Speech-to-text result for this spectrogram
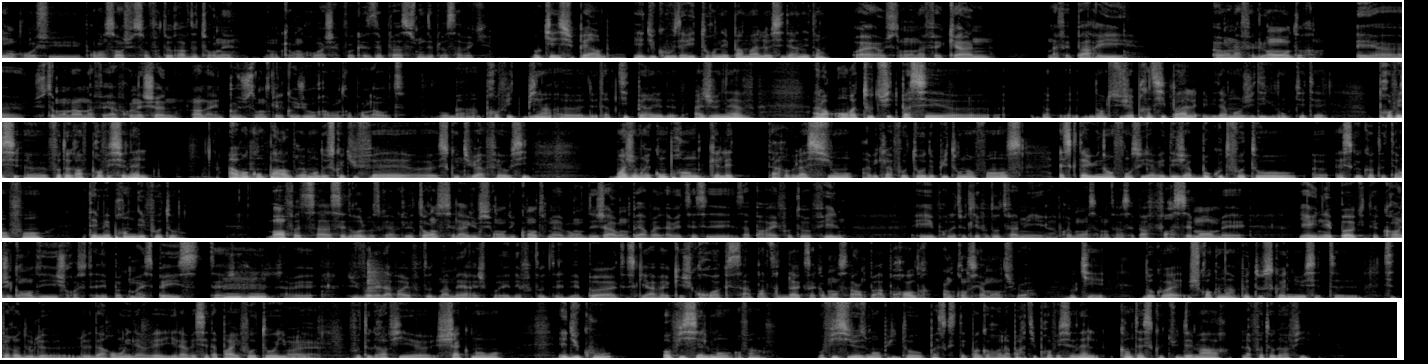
En gros, je suis, pour l'instant, je suis son photographe de tournée. Donc, en gros, à chaque fois qu'elle se déplace, je me déplace avec. Ok, superbe. Et du coup, vous avez tourné pas mal euh, ces derniers temps? Ouais, justement, on a fait Cannes, on a fait Paris, on a fait Londres, et euh, justement, là, on a fait Afro Nation. Là, on a une pause justement de quelques jours avant de reprendre la route. Bon, ben, profite bien euh, de ta petite période à Genève. Alors, on va tout de suite passer euh, dans, le sujet principal. Évidemment, j'ai dit que tu étais photographe professionnel. Avant qu'on parle vraiment de ce que tu fais, ce que tu as fait aussi, moi, j'aimerais comprendre quelle est ta relation avec la photo depuis ton enfance. Est-ce que tu as eu une enfance où il y avait déjà beaucoup de photos? Est-ce que quand tu étais enfant, t'aimais prendre des photos bon, En fait, c'est assez drôle parce qu'avec le temps, c'est là que je me suis rendu compte. Mais bon, déjà, mon père, il avait ses appareils photo, film, et il prenait toutes les photos de famille. Après, moi, ça ne m'intéressait pas forcément, mais il y a une époque de quand j'ai grandi, je crois que c'était l'époque MySpace. Mhm. j'avais, je volais l'appareil photo de ma mère et je prenais des photos de mes potes, ce qu'il y avait. Et je crois que c'est à partir de là que ça commençait un peu à prendre inconsciemment, tu vois. Ok. Donc ouais, je crois qu'on a un peu tous connu cette, euh, cette période où le, le, daron, il avait, il avait cet appareil photo, il voulait photographier euh, chaque moment. Et du coup, officiellement, enfin officieusement plutôt, parce que c'était pas encore la partie professionnelle, quand est-ce que tu démarres la photographie?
